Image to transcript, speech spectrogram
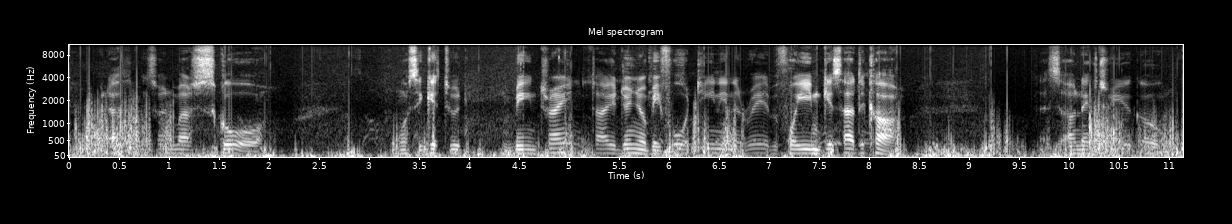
We're not concerned about score. Once he gets to being trained, Tiger Jr. will be 14 in the red before he even gets out the car. That's our next two-year goal.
